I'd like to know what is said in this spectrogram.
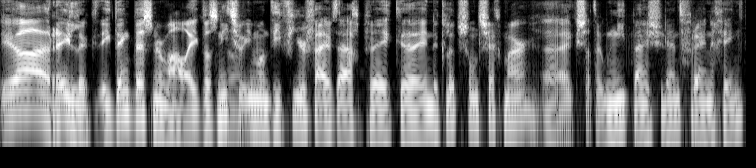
Ja, redelijk. Ik denk best normaal. Ik was niet oh. zo iemand die vier, vijf dagen per week uh, in de club stond, zeg maar. Uh, ik zat ook niet bij een studentenvereniging.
